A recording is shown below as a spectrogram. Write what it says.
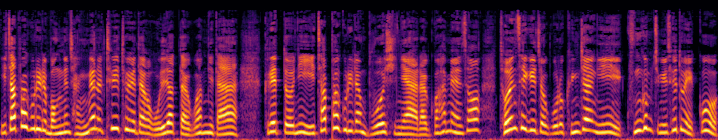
이 짜파구리를 먹는 장면을 트위터에다가 올렸다고 합니다. 그랬더니 이 짜파구리란 무엇이냐라고 하면서 전 세계적으로 굉장히 궁금증이 쇄도했고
